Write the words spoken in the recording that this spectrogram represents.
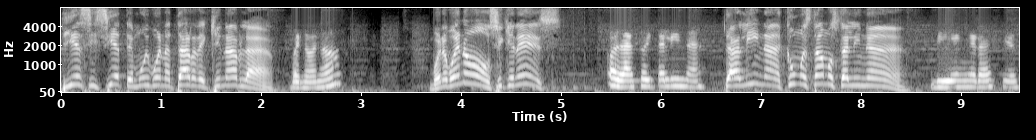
17. Muy buena tarde. ¿Quién habla? Bueno, ¿no? Bueno, bueno, ¿sí quién es? Hola, soy Talina. Talina, ¿cómo estamos, Talina? Bien, gracias.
